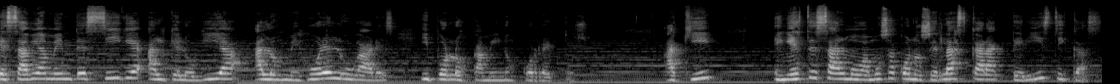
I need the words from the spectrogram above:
que sabiamente sigue al que lo guía a los mejores lugares y por los caminos correctos. Aquí, en este salmo, vamos a conocer las características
